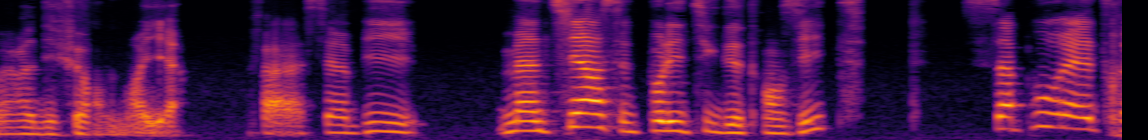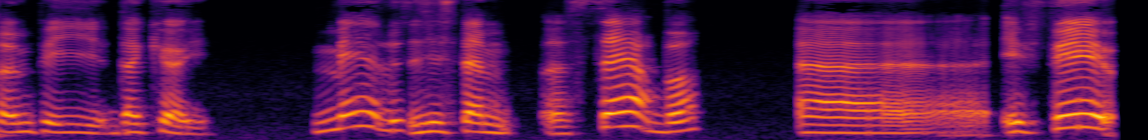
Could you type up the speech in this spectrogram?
vers différents moyens. Enfin, la Serbie maintient cette politique de transit. Ça pourrait être un pays d'accueil, mais le système serbe est fait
